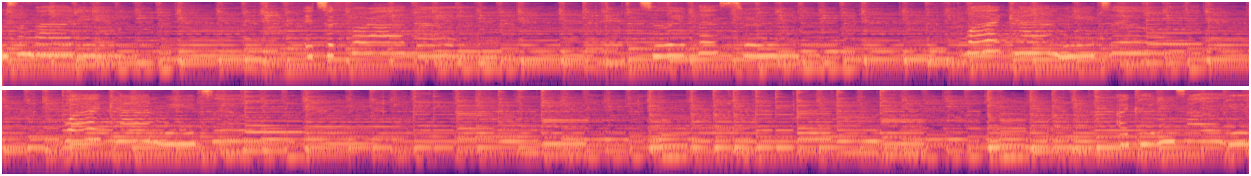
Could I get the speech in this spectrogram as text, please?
Find somebody. It took forever to leave this room. What can we do? What can we do? I couldn't tell you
